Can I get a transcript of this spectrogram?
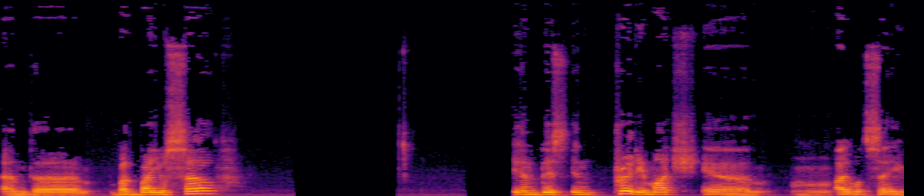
and uh, but by yourself in this in pretty much um, I would say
